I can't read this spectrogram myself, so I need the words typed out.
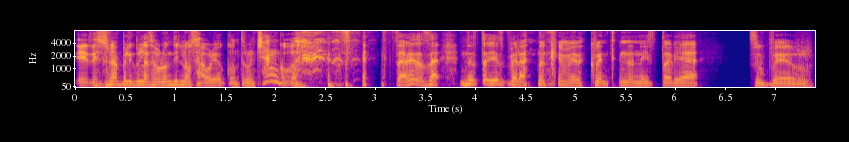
es una película sobre un dinosaurio contra un chango, ¿sabes? O sea, no estoy esperando que me cuenten una historia súper,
